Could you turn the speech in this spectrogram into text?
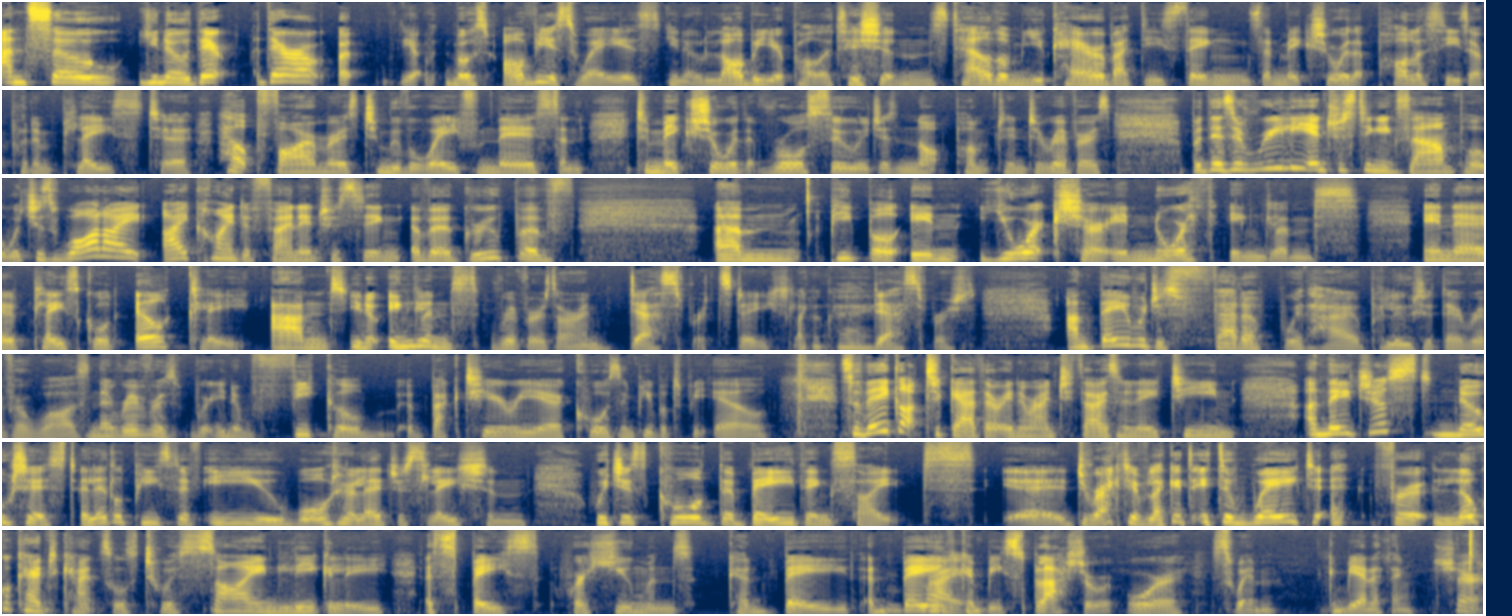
And so, you know, there, there are, uh, you know, the most obvious way is, you know, lobby your politicians, tell them you care about these things and make sure that policies are put in place to help farmers to move away from this and to make sure that raw sewage is not pumped into rivers. But there's a really interesting example, which is what I, I kind of found interesting of a group of um, people in Yorkshire, in North England, in a place called Ilkley. And, you know, England's rivers are in desperate state, like Okay. desperate. And they were just fed up with how polluted their river was. And their rivers were, you know, fecal bacteria causing people to be ill. So they got together in around 2018 and they just noticed a little piece of EU water legislation, which is called the Bathing Sites uh, Directive. Like it's, it's a way to, for local county councils to assign legally a space where humans can bathe. And bathe Right. can be splash or, or swim, it can be anything. Sure.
